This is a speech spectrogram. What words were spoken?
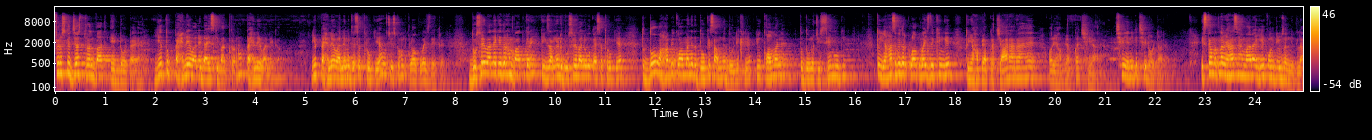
फिर उसके जस्ट तुरंत बाद एक डॉट आया है। ये तो पहले वाले डाइस की बात कर रहा हूँ, पहले वाले का। ये पहले वाले में जैसे थ्रू किया है, उस चीज़ को हम क्लॉकवाइज देख रहे हैं। दूसरे वाले की अगर हम बात करें कि एग्जामिनर ने दूसरे वाले को कैसे थ्रू किया तो दो वहाँ भी कॉमन है तो दो के सामने दो लिख लिया, क्योंकि कॉमन है तो दोनों चीज़ सेम होगी। तो यहाँ से भी अगर क्लॉकवाइज देखेंगे तो यहाँ पे आपका चार आ रहा है और यहाँ पे आपका छः आ रहा है। छः यानी कि छः डॉट आ रहा है। इसका मतलब यहाँ से हमारा ये कंक्लूजन निकला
